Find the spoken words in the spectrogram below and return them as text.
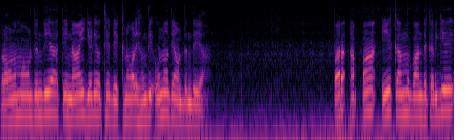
ਪ੍ਰੋਬਲਮ ਆਉਣ ਦਿੰਦੇ ਆ ਤੇ ਨਾ ਹੀ ਜਿਹੜੇ ਉੱਥੇ ਦੇਖਣ ਵਾਲੇ ਹੁੰਦੇ, ਉਹਨਾਂ ਤੇ ਆਉਣ ਦਿੰਦੇ ਆ। ਪਰ ਆਪਾਂ ਇਹ ਕੰਮ ਬੰਦ ਕਰੀਏ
